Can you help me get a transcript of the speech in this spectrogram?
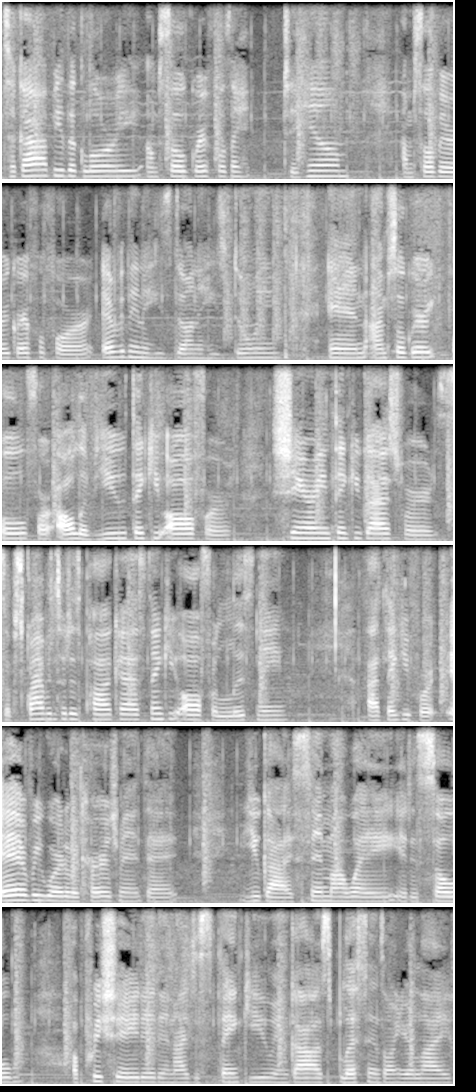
To God be the glory. I'm so grateful to Him. I'm so very grateful for everything that He's done and He's doing. And I'm so grateful for all of you. Thank you all for sharing. Thank you guys for subscribing to this podcast. Thank you all for listening. I thank you for every word of encouragement that you guys send my way. It is so appreciated, and I just thank you and God's blessings on your life.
